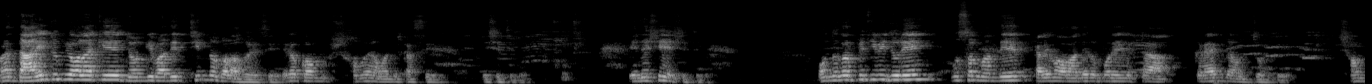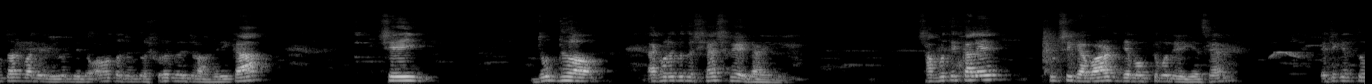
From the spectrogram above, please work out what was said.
মানে দাড়ি টুপিওয়ালাকে জঙ্গিবাদীর চিহ্ন বলা হয়েছে, এরকম সময় আমাদের কাছে এসেছিল। এদেশে এসেছিল। অন্ধকার পৃথিবী জুড়েই মুসলমানদের কালিমাওয়ালাদের উপরে একটা ক্র্যাকডাউন চলছে। সন্ত্রাসবাদের বিরুদ্ধে যে অনন্ত যুদ্ধ শুরু করেছিল আমেরিকা, সেই যুদ্ধ এখনও কিন্তু শেষ হয়ে যায়নি। সাম্প্রতিককালে তুলসী গ্যাবার্ড যে বক্তব্য দিয়ে গিয়েছেন, এটি কিন্তু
